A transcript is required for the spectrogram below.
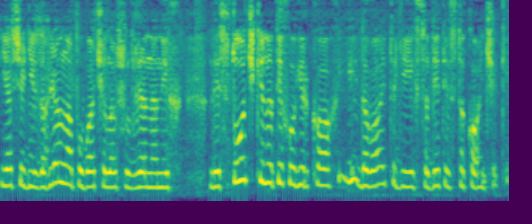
я сьогодні заглянула, побачила, що вже на них листочки на тих огірках, і давай тоді їх садити в стаканчики.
